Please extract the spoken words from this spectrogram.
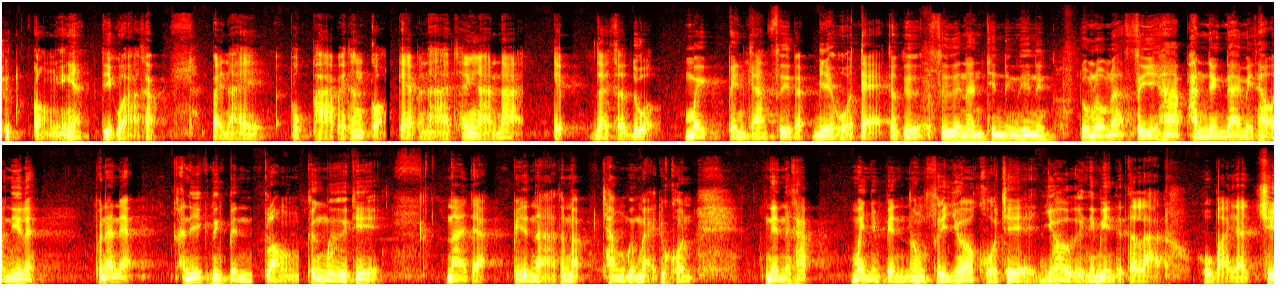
ชุดกล่องอย่างเงี้ยดีกว่าครับ ไปไหนพกพาไปทั้งกล่องแก้ปัญหาใช้งานได้ เก็บได้สะดวก ไม่เป็นการซื้อแบบเบี้ยหัวแตกก็คือซื้อนั้นชิ้นหนึ่งที่หนึ่งรวมๆแล้วสี่ห้าพันยังได้ไม่เท่าอันนี้เลย เพราะฉะนั้นเนี่ยอันนี้จึงเป็นกล่องเครื่องมือที่น่าจะพิจารณาสำหรับช่างมือใหม่ทุกคน เน้นนะครับ ไม่ยังเป็นต้องซื้อย่อโคเช่ย่ออื่นที่มีในตลาดฮูบายาชิ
